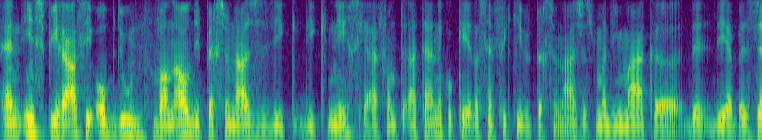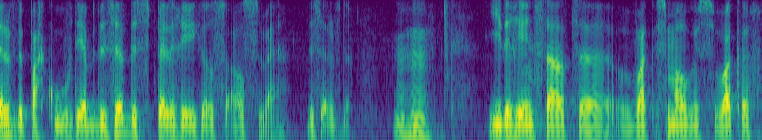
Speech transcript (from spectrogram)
en inspiratie opdoen van al die personages die ik, die ik neerschrijf. Want uiteindelijk, oké, dat zijn fictieve personages, maar die, maken, de, die hebben hetzelfde parcours, die hebben dezelfde spelregels als wij. Dezelfde. Mhm. Iedereen staat uh, wak, s'morgens wakker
